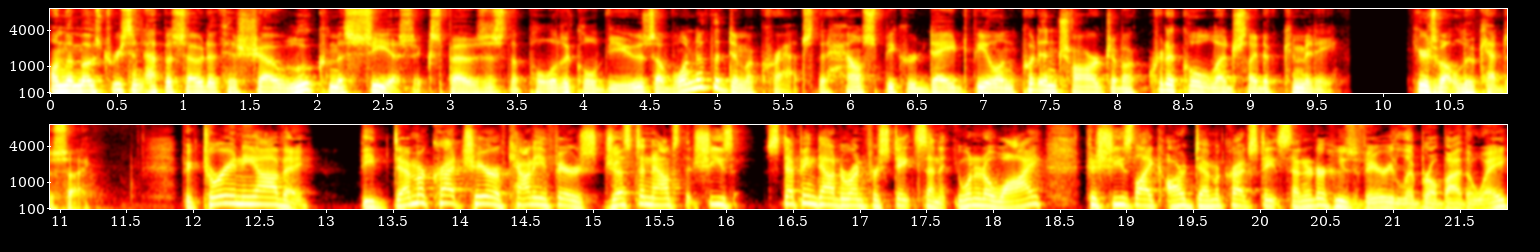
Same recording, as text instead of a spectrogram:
On the most recent episode of his show, Luke Macias exposes the political views of one of the Democrats that House Speaker Dade Phelan put in charge of a critical legislative committee. Here's what Luke had to say. Victoria Neave, the Democrat chair of county affairs, just announced that she's stepping down to run for state senate. You want to know why? Because she's like our Democrat state senator, who's very liberal, by the way,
